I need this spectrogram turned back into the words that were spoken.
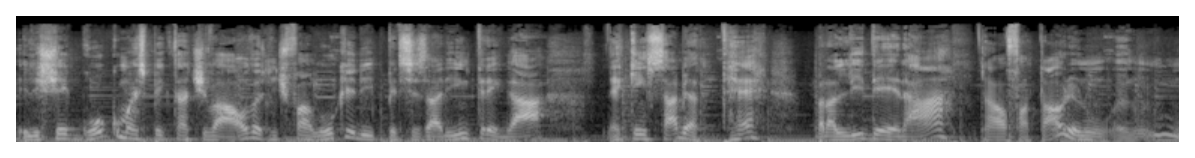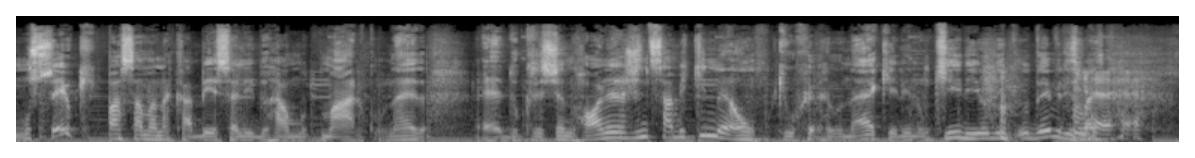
Ele chegou com uma expectativa alta, a gente falou que ele precisaria entregar é quem sabe até para liderar a AlphaTauri, eu, não, eu não, sei o que passava na cabeça ali do Helmut Marko, né? É, do Christian Horner, a gente sabe que não, que, o, né, que ele não queria o, o De Vries, mas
